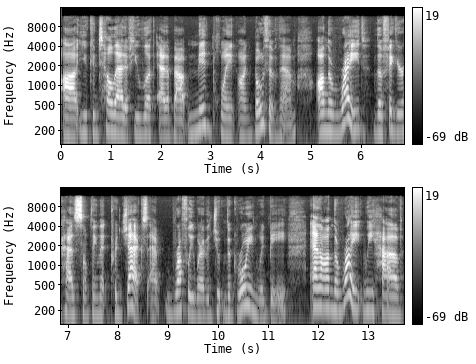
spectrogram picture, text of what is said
Uh, you can tell that if you look at about midpoint on both of them. On the right, the figure has something that projects at roughly where the, the groin would be. And on the right, we have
